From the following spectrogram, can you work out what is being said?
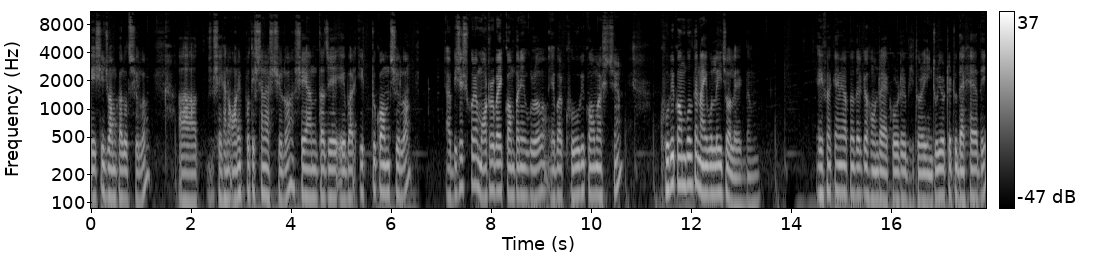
বেশি জমকালো ছিল। সেখানে অনেক প্রতিষ্ঠান আসছিল। সেই আন্দাজে এবার একটু কম ছিল। আর বিশেষ করে মোটর বাইক কোম্পানিগুলো এবার খুবই কম আসছে। খুবই কম বলতে নাই বললেই চলে একদম। এই ফাঁকে আমি আপনাদেরকে হোন্ডা অ্যাকর্ডের ভিতরে ইন্টেরিয়রটা একটু দেখায় দিই।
